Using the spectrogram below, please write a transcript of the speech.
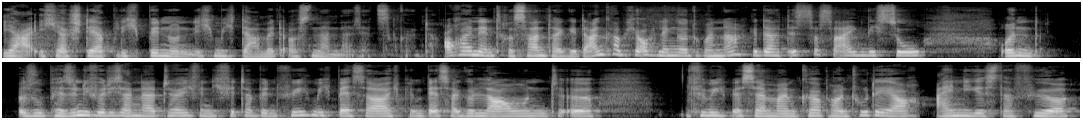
ja, ich ja sterblich bin und ich mich damit auseinandersetzen könnte. Auch ein interessanter Gedanke, habe ich auch länger drüber nachgedacht, ist das eigentlich so? Und so persönlich würde ich sagen, natürlich, wenn ich fitter bin, fühle ich mich besser, ich bin besser gelaunt, äh, fühle mich besser in meinem Körper und tut ja auch einiges dafür.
